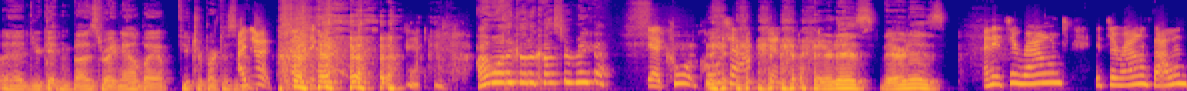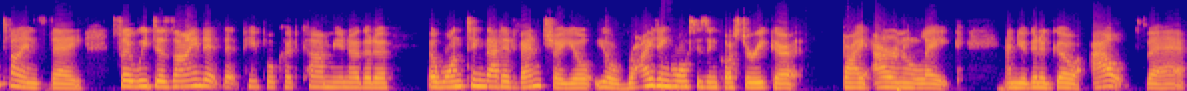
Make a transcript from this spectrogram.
Uh, you're getting buzzed right now by a future participant. I know. I want to go to Costa Rica. Yeah, call, call to action. there it is. There it is. And it's around it's around Valentine's Day, so we designed it that people could come. You know that are, are wanting that adventure. You're you're riding horses in Costa Rica by Arenal Lake, and you're going to go out there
